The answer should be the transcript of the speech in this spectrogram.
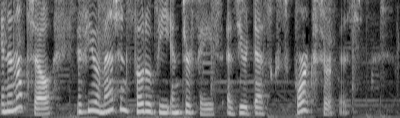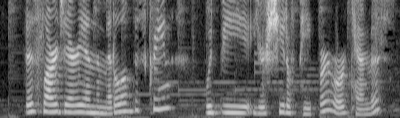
In a nutshell, if you imagine Photopea interface as your desk's work surface, this large area in the middle of the screen would be your sheet of paper or canvas.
